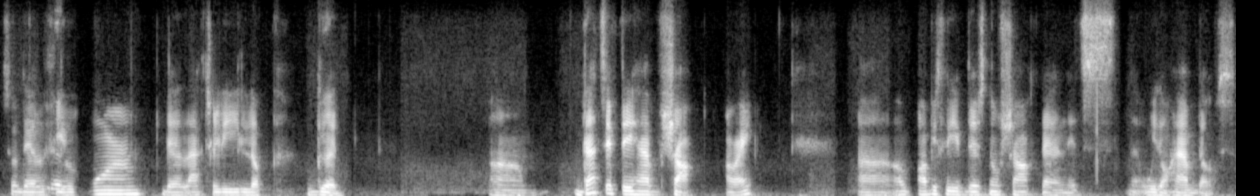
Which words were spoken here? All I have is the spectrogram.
So they'll Yeah. feel warm, they'll actually look good. Um, that's if they have shock, all right? Uh, obviously, if there's no shock, then it's we don't have those.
